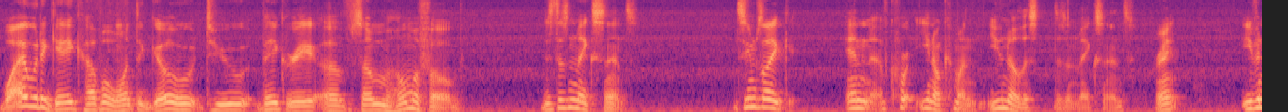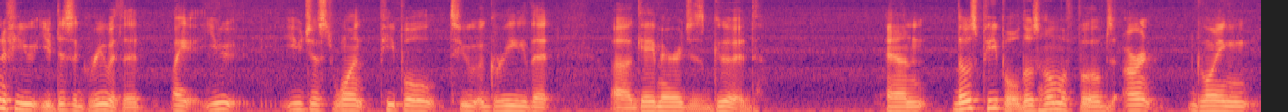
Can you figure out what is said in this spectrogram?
why would a gay couple want to go to bakery of some homophobe? This doesn't make sense. It seems like and of course, you know, come on, you know this doesn't make sense, right? Even if you you disagree with it, like you you just want people to agree that uh, gay marriage is good. And those people, those homophobes, aren't going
